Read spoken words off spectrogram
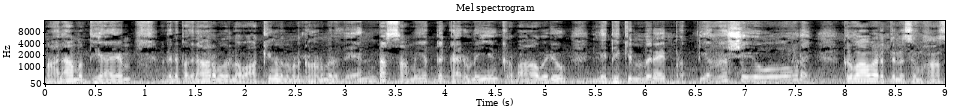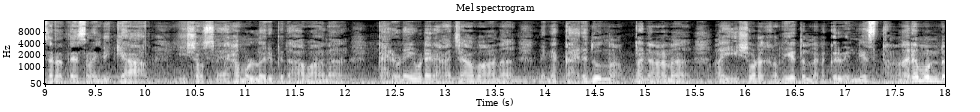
നാലാം അധ്യായം അതിന്റെ പതിനാറ് മുതലുള്ള വാക്യങ്ങൾ നമ്മൾ കാണുന്നുണ്ട്. വേണ്ട സമയത്ത് കരുണയും കൃപാവരവും ലഭിക്കുന്നതിനായി പ്രത്യാശയോടെ കൃപാവരത്തിന്റെ സിംഹാസനത്തെ സമീപിക്കാം. ഈശോ സ്നേഹമുള്ള ഒരു പിതാവാണ് കരുണയുടെ രാജാവാണ് നിന്നെ കരുതുന്ന അപ്പനാണ്. ആ ഈശോയുടെ ഹൃദയത്തിൽ നിനക്കൊരു വലിയ സ്ഥാനമുണ്ട്.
